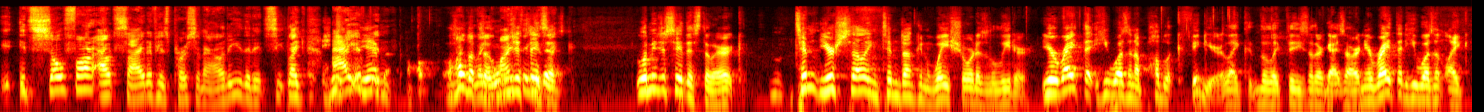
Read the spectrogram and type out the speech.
it- it's so far outside of his personality that it's like I have yeah, been. Hold up, like, though. Let me just say this. like, Let me just say this, though, Eric. Tim, you're selling Tim Duncan way short as a leader. You're right that he wasn't a public figure like the like these other guys are, and you're right that he wasn't like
